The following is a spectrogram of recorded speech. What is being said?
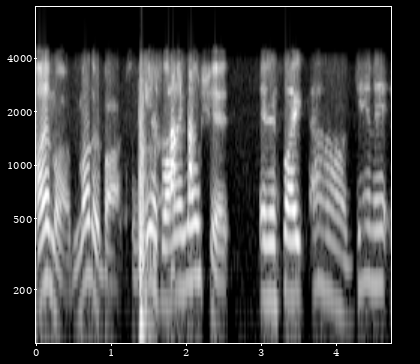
I'm a mother box, and here's why I know shit. And it's like, oh damn it.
